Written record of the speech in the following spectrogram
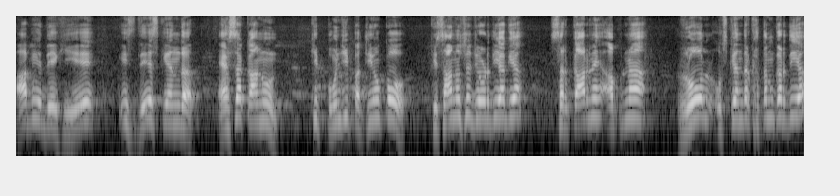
आप ये देखिए, इस देश के अंदर ऐसा कानून कि पूंजीपतियों को किसानों से जोड़ दिया गया। सरकार ने अपना रोल उसके अंदर ख़त्म कर दिया।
